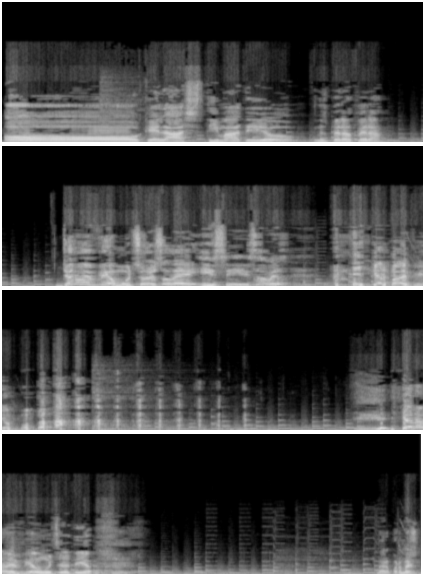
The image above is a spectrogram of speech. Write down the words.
oh, qué lástima, tío. Espera, espera. Yo no me fío mucho eso de Easy, ¿sabes? Yo no me fío mucho. Yo no me fío mucho, tío. Bueno, por lo menos...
